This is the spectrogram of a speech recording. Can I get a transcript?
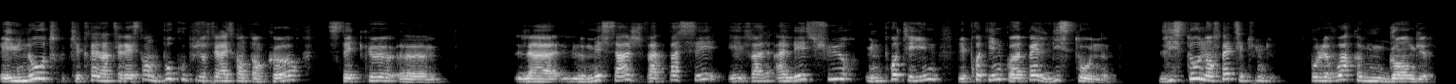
Et une autre qui est très intéressante, beaucoup plus intéressante encore, c'est que euh, le message va passer et va aller sur une protéine, les protéines qu'on appelle l'histone. L'histone, en fait, c'est une, faut le voir comme une gangue.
